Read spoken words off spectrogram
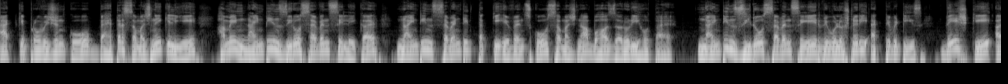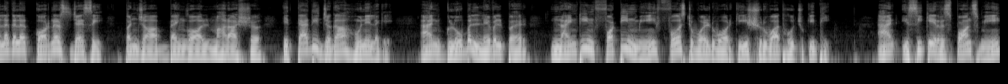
एक्ट के प्रोविज़न को बेहतर समझने के लिए हमें 1907 से लेकर 1970 तक की इवेंट्स को समझना बहुत ज़रूरी होता है। 1907 से रिवोल्यूशनरी एक्टिविटीज़ देश के अलग अलग कॉर्नर्स जैसे पंजाब, बंगाल, महाराष्ट्र इत्यादि जगह होने लगे एंड ग्लोबल लेवल पर 1914 में फ़र्स्ट वर्ल्ड वॉर की शुरुआत हो चुकी थी एंड इसी के रिस्पॉन्स में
